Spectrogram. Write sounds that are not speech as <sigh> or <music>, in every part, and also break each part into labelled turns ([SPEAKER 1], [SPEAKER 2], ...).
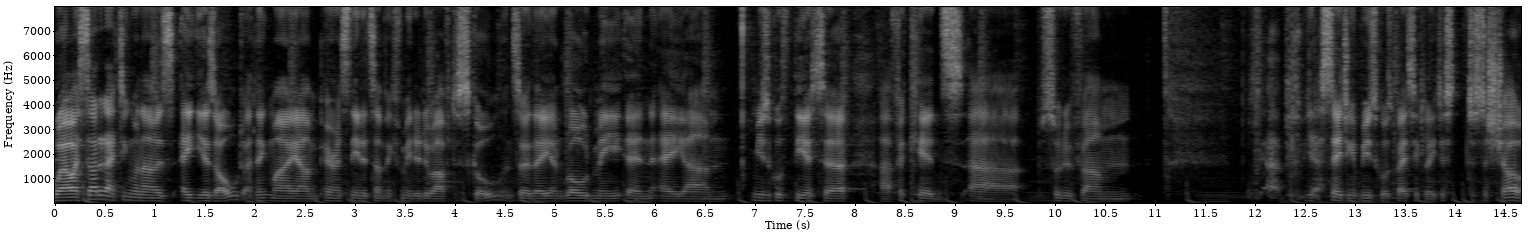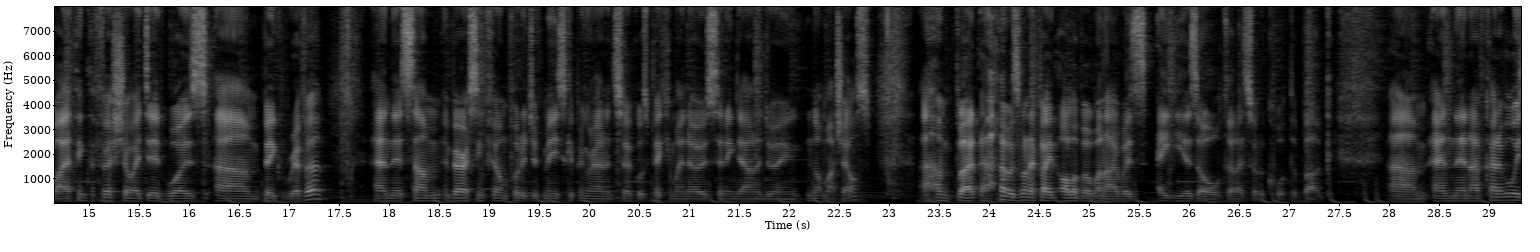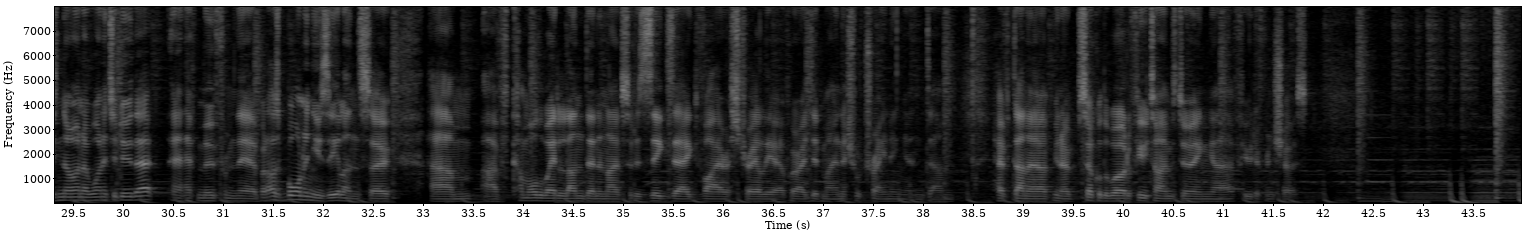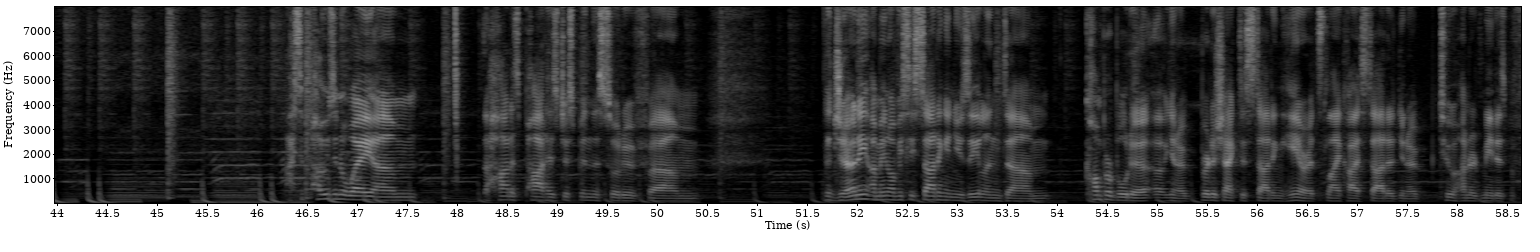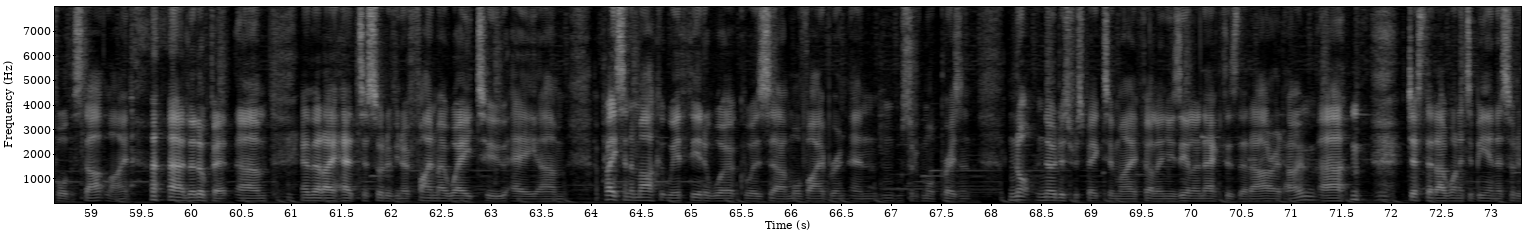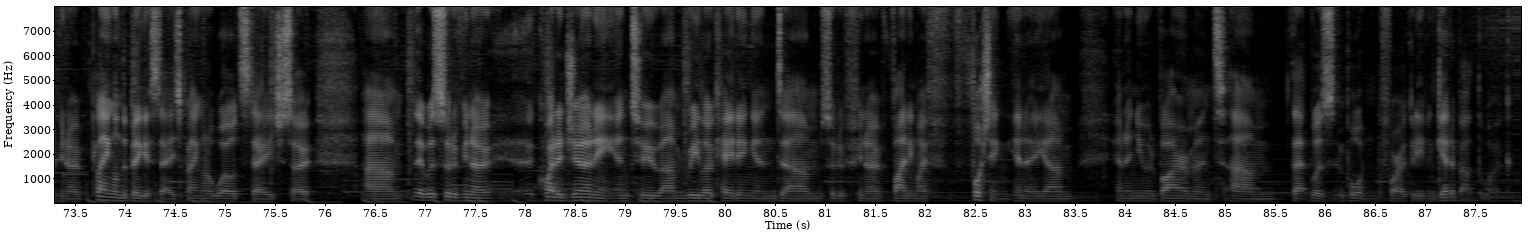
[SPEAKER 1] Well, I started acting when I was eight years old. I think my um, parents needed something for me to do after school, and so they enrolled me in a um, musical theatre uh, for kids, uh, sort of. Um, yeah, staging of musicals basically, just just a show. I think the first show I did was um, Big River, and there's some embarrassing film footage of me skipping around in circles, picking my nose, sitting down, and doing not much else. Um, <laughs> but uh, <laughs> it was when I played Oliver when I was eight years old that I sort of caught the bug. Um, and then I've kind of always known I wanted to do that and have moved from there. But I was born in New Zealand, so um, I've come all the way to London and I've sort of zigzagged via Australia where I did my initial training and um, have done a, you know, circled the world a few times doing uh, a few different shows. I suppose in a way, um, the hardest part has just been the sort of um, the journey. I mean, obviously starting in New Zealand, um, comparable to uh, you know British actors starting here. It's like I started you know 200 meters before the start line, <laughs> a little bit, um, and that I had to sort of you know find my way to a, um, a place in a market where theatre work was uh, more vibrant and sort of more present. Not no disrespect to my fellow New Zealand actors that are at home, <laughs> um, just that I wanted to be in a sort of you know playing on the bigger stage, playing on a world stage. So um, there was sort of, you know, quite a journey into um, relocating and sort of, you know, finding my footing in a, in a new environment um, that was important before I could even get about the work.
